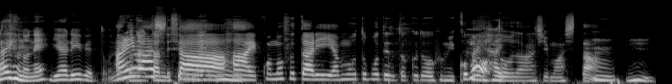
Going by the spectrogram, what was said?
ライフのね、リアルイベントもね、ありましんですよね。た。うんはい。この二人、山本ポテトと工藤文子も登壇しました。うんうん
